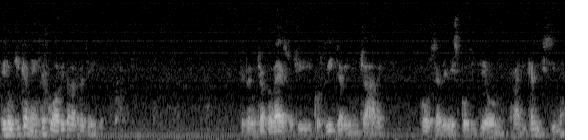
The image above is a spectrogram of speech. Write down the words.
e logicamente fuori dalla tragedia, che per un certo verso ci costringe a rinunciare forse a delle esposizioni radicalissime,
